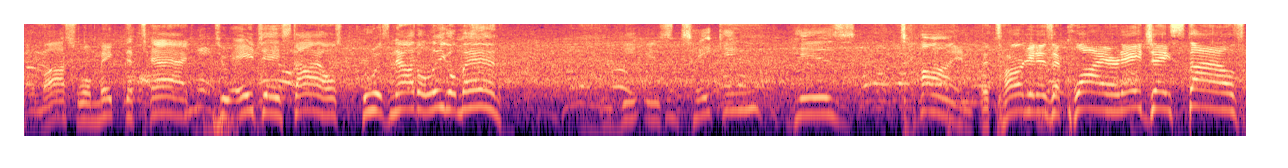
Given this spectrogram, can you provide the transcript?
Omos will make the tag to AJ Styles, who is now the legal man. He is taking his time. The target is acquired. AJ Styles,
